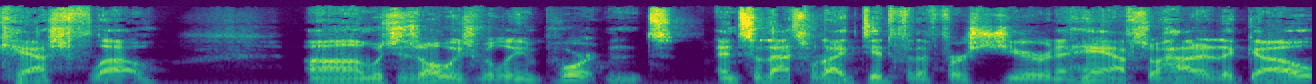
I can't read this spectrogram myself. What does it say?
cash flow, uh, which is always really important. And so that's what I did for the first year and a half. So how did it go?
